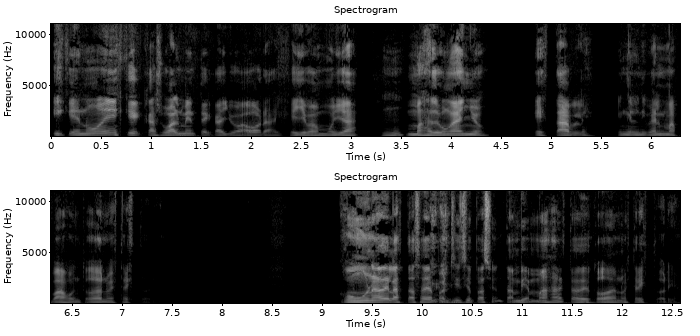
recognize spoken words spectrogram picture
Y que no es que casualmente cayó ahora, es que llevamos ya más de un año estable en el nivel más bajo en toda nuestra historia. Con una de las tasas de participación también más alta de toda nuestra historia.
